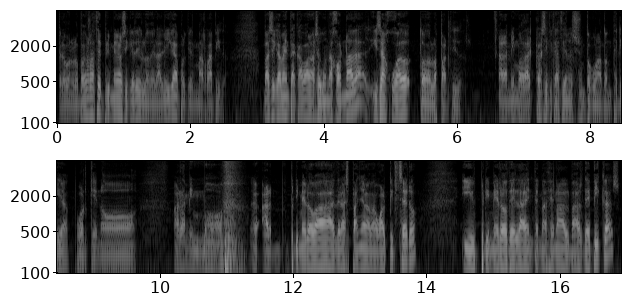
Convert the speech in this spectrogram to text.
Pero bueno, lo podemos hacer primero si queréis lo de la liga porque es más rápido. Básicamente ha acabado la segunda jornada y se han jugado todos los partidos. Ahora mismo dar clasificaciones es un poco una tontería porque no ahora mismo primero va de la española va igual Pizzero y primero de la internacional vas de Picas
